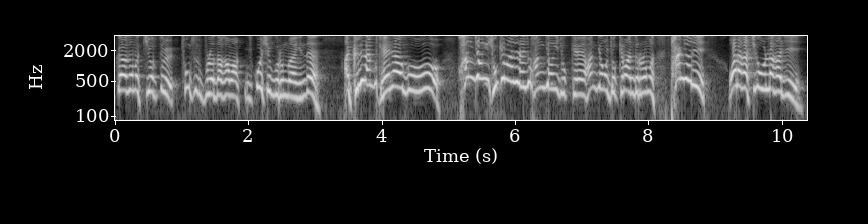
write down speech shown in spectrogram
그래서 뭐 기업들 총수도 불러다가 막 꼬시고 그런 모양인데 아 그래 갖고 되냐고. 환경이 좋게 만들어야지 환경이 좋게. 환경을 좋게 만들어 놓으면 당연히 원화 가치가 올라가지.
